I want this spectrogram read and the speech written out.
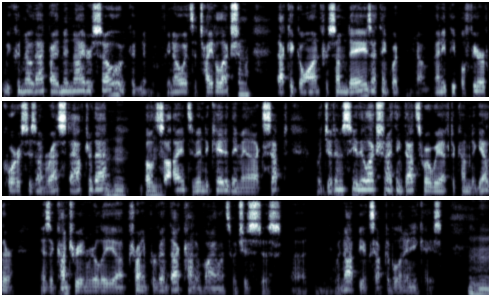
We could know that by midnight or so. We could, if we know it's a tight election, that could go on for some days. I think what you know many people fear, of course, is unrest after that. Mm-hmm. Both mm-hmm. sides have indicated they may not accept legitimacy of the election. I think that's where we have to come together as a country and really uh, try and prevent that kind of violence, which is just uh, would not be acceptable in any case. Mm-hmm.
